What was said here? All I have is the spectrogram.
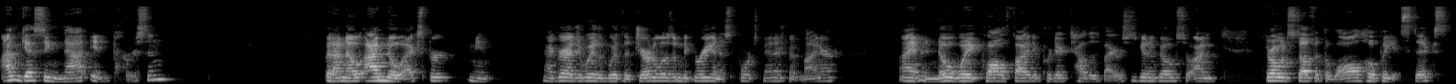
I'm guessing not in person, but I know I'm no expert. I mean, I graduated with a journalism degree and a sports management minor. I am in no way qualified to predict how this virus is gonna go, so I'm throwing stuff at the wall, hoping it sticks.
